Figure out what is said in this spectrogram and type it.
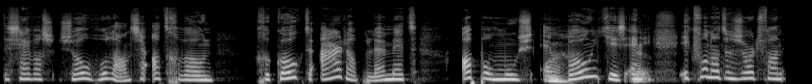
dus zij was zo Holland. Zij at gewoon gekookte aardappelen met appelmoes en boontjes. En ja. ik, vond dat een soort van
